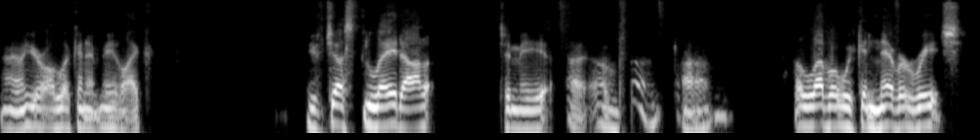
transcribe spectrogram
I know you're all looking at me like you've just laid out to me a, a, a, a level we can never reach.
